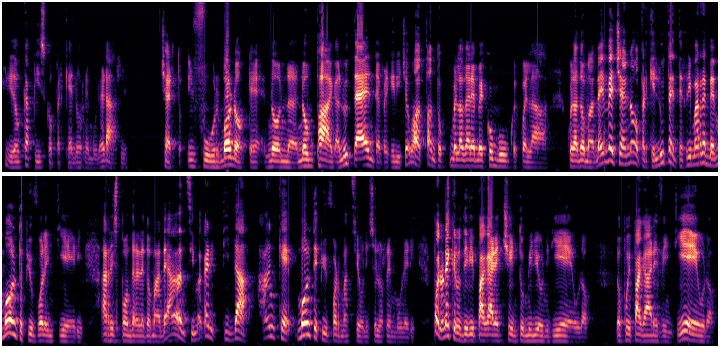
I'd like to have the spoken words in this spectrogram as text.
Quindi non capisco perché non remunerarli. Certo, il furbo no, che non, non, paga l'utente perché dice, oh, tanto me la darebbe comunque quella, quella domanda. Invece no, perché l'utente rimarrebbe molto più volentieri a rispondere alle domande, anzi magari ti dà anche molte più informazioni se lo remuneri. Poi non è che lo devi pagare 100 milioni di euro, lo puoi pagare 20 euro,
